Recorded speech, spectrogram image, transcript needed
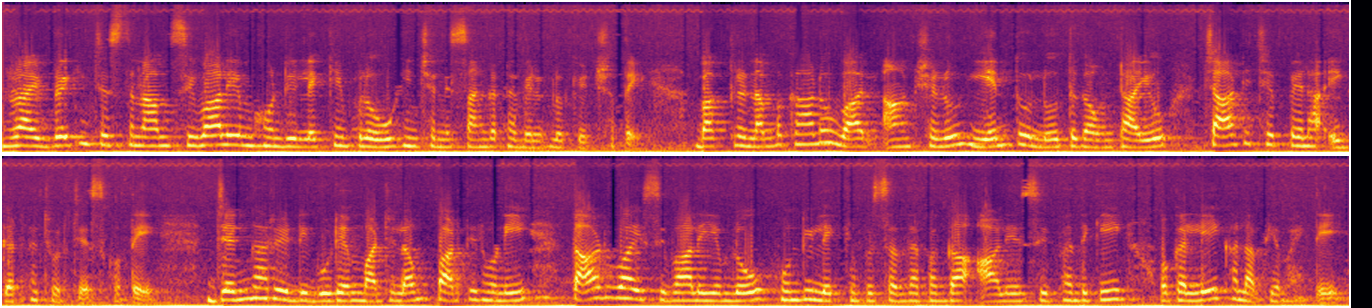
రాయ్ బ్రేకింగ్ చేస్తున్నాం. శివాలయం హుండీ లెక్కింపులో ఊహించని సంఘటన వెలుగులోకి వచ్చింది. భక్తుల నమ్మకాలు వారి ఆంక్షలు ఎంతో లోతుగా ఉంటాయో చాటి చెప్పేలా ఈ ఘటన చోటు చేసుకుంది. జంగారెడ్డిగూడెం మండలం పర్తిలోని తాడువాయి శివాలయంలో హుండీ లెక్కింపు సందర్భంగా ఆలయ సిబ్బందికి ఒక లేఖ లభ్యమైంది.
